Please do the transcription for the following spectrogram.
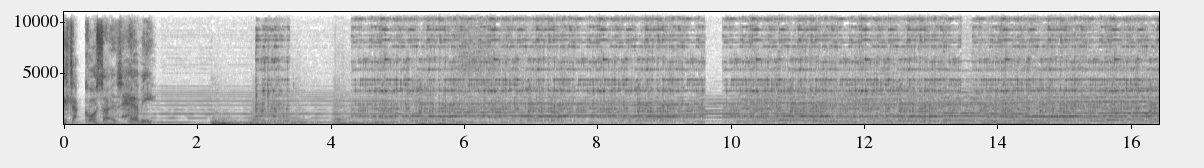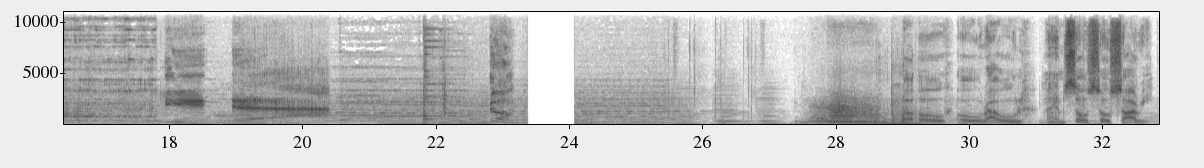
Esa cosa is heavy. Raoul. I am so, so sorry.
